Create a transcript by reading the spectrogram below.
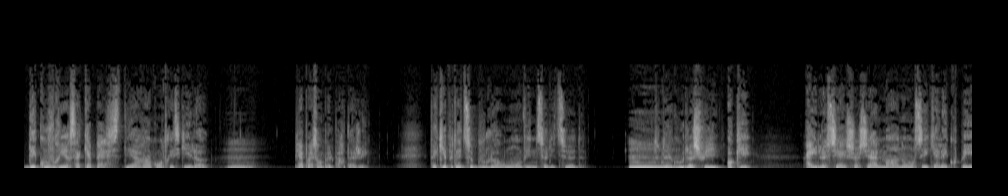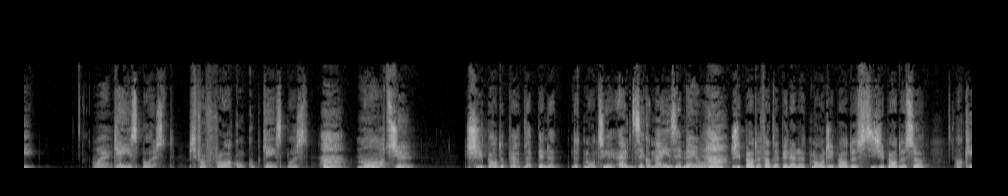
découvrir sa capacité à rencontrer ce qui est là, puis après ça, on peut le partager. Fait qu'il y a peut-être ce bout-là où on vit une solitude. Mm. Tout d'un coup, là, je suis, OK, hey, le siège social m'a annoncé qu'il allait couper Ouais. 15 postes. Puis il va falloir qu'on coupe 15 postes. Ah, mon Dieu! J'ai peur de perdre la peine à notre monde. Tu sais, elle disait comme elle les aimait. Ben ouais. Ah, j'ai peur de faire de la peine à notre monde. J'ai peur de ci, j'ai peur de ça. OK.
